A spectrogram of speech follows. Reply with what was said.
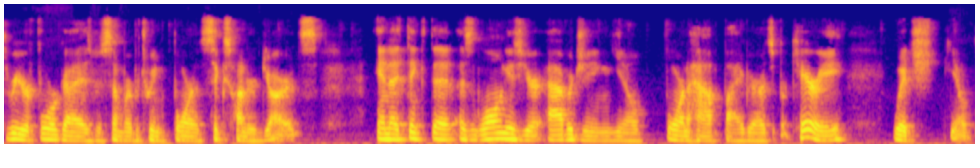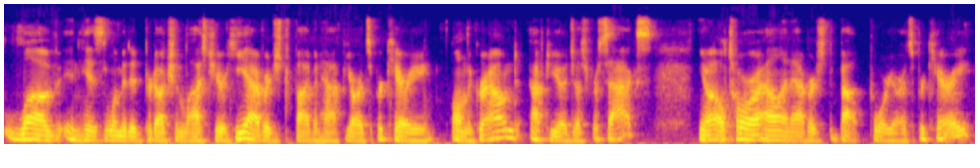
three or four guys with somewhere between four and six hundred yards, and I think that as long as you're averaging you know four and a half five yards per carry, which you know Love in his limited production last year he averaged five and a half yards per carry on the ground after you adjust for sacks. You know El Toro Allen averaged about four yards per carry.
